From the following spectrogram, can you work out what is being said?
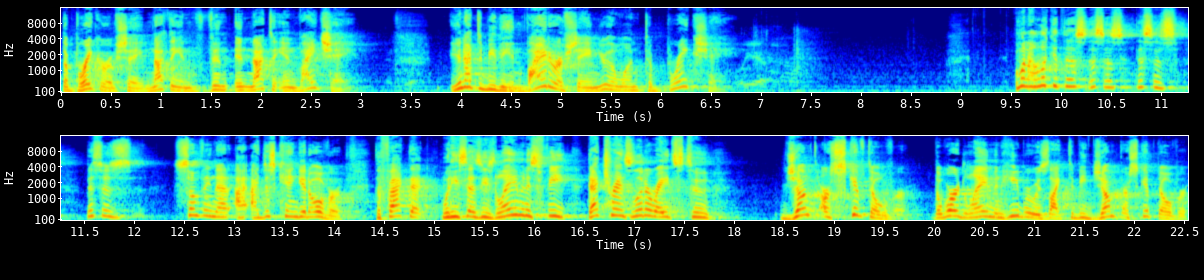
The breaker of shame, not, the inv- not to invite shame. You're not to be the inviter of shame, you're the one to break shame. When I look at this, this is, this is, this is something that I, I just can't get over. The fact that when he says he's lame in his feet, that transliterates to jumped or skipped over. The word lame in Hebrew is like to be jumped or skipped over.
